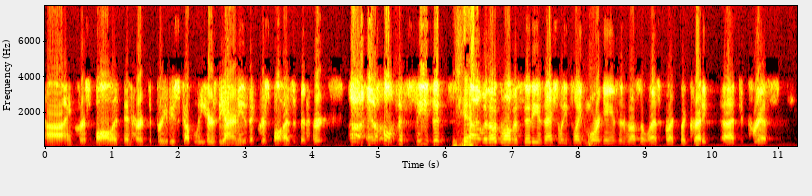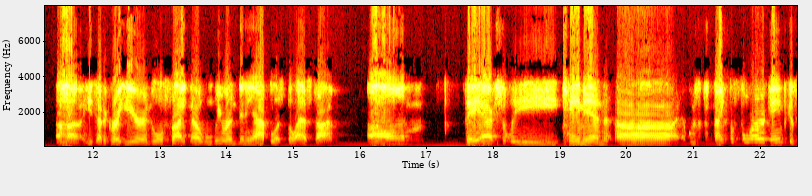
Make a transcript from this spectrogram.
Uh, and Chris Paul had been hurt the previous couple of years. The irony is that Chris Paul hasn't been hurt uh, at all this season yeah. uh, with Oklahoma City. Has actually played more games than Russell Westbrook. But credit uh, to Chris uh, he's had a great year. And a little side note: when we were in Minneapolis the last time, um, they actually came in. Uh, was it the night before our game because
